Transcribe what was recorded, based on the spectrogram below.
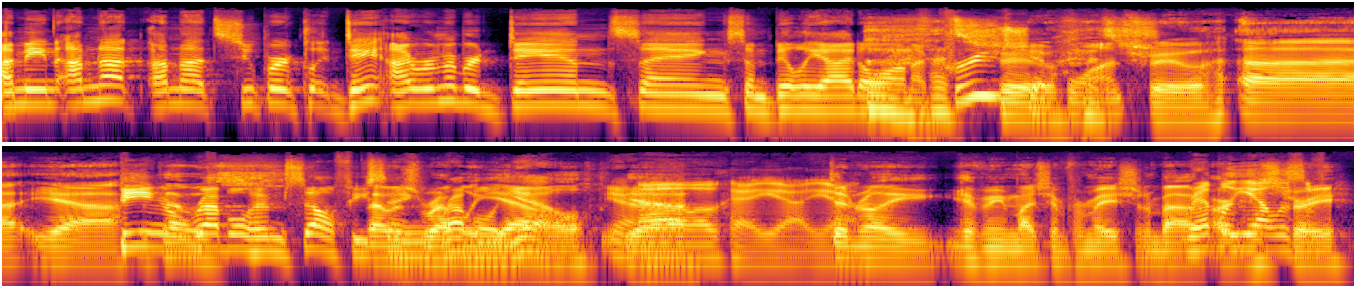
I mean, I'm not. I'm not super. Cl- Dan, I remember Dan saying some Billy Idol on a cruise true. ship once. That's true. Uh, yeah. Being That a was- rebel himself, he that sang was Rebel, Rebel Yell. Yell. Yeah. Yeah. Oh, okay, yeah, yeah. Didn't really give me much information about Rebel art Yell is history.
